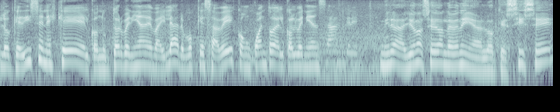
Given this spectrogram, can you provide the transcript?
Lo, que dicen es que el conductor venía de bailar. ¿Vos qué sabés? ¿Con cuánto de alcohol venía en sangre? Mira, yo no sé dónde venía. Lo que sí sé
